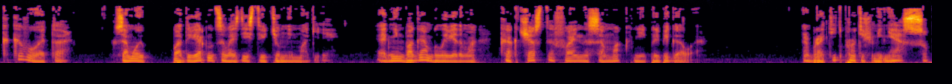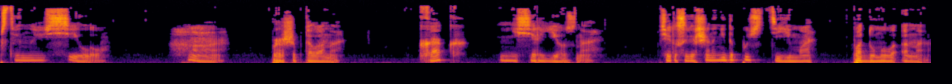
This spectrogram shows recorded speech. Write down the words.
каково это — самой подвергнуться воздействию темной магии. Одним богам было ведомо, как часто Файна сама к ней прибегала обратить против меня собственную силу. «Ха!» — прошептала она. «Как несерьезно!» «Все это совершенно недопустимо», — подумала она.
